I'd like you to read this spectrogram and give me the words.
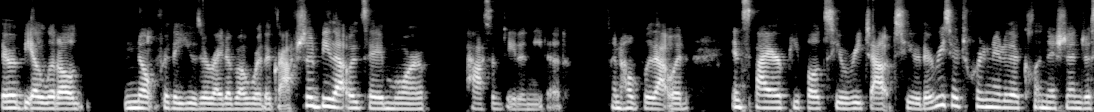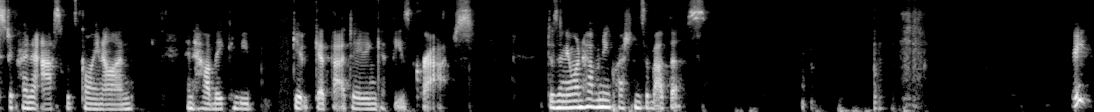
there would be a little note for the user right above where the graph should be that would say more passive data needed. And hopefully that would inspire people to reach out to their research coordinator, their clinician, just to kind of ask what's going on and how they can be get, get that data and get these graphs. Does anyone have any questions about this? Great.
